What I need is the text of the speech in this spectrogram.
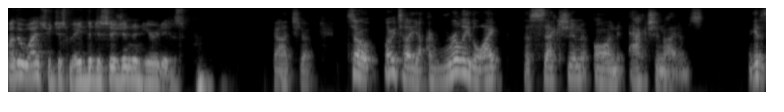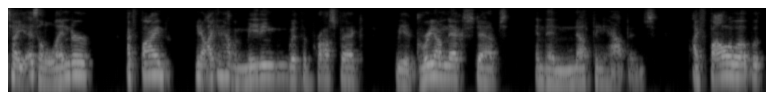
Otherwise, you just made the decision, and here it is. Gotcha. So let me tell you, I really like the section on action items. I got to tell you, as a lender, I find, you know, I can have a meeting with the prospect, we agree on next steps, and then nothing happens. I follow up with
